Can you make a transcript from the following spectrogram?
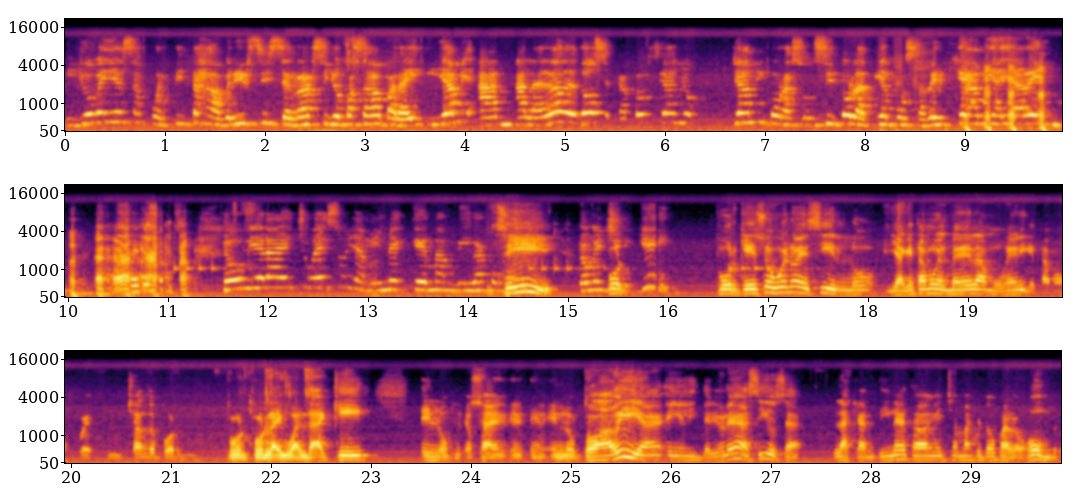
Y yo veía esas puertitas abrirse y cerrarse y yo pasaba para ahí. Y ya a, la edad de 12, 14 años, ya mi corazoncito latía por saber qué había ahí adentro. yo hubiera hecho eso y a mí me queman viva como sí, en Chiriquí porque eso es bueno decirlo, ya que estamos en el medio de la mujer y que estamos pues luchando por, por, la igualdad que en lo, o sea, en, lo, todavía en el interior es así, o sea, las cantinas estaban hechas más que todo para los hombres.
